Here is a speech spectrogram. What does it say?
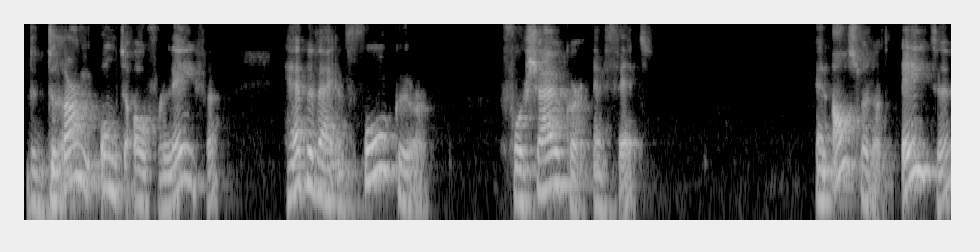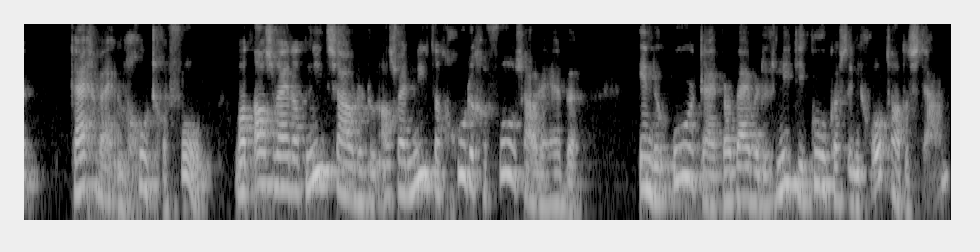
de drang om te overleven, hebben wij een voorkeur voor suiker en vet. En als we dat eten, krijgen wij een goed gevoel. Want als wij dat niet zouden doen, als wij niet dat goede gevoel zouden hebben in de oertijd, waarbij we dus niet die koelkast in die grot hadden staan,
